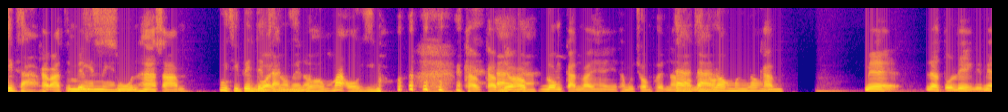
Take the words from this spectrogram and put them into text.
สิบสาม ครับ อาจจะเป็นแม่นแม่นศูนย์ห้าสาม นี่สิเป็นจังสันด้วยเนาะแม่อีกเนาะ บ่มาออกอีกบ่ ครับครับจ้าเดี๋ยวเขาจ้าลงกันไว้ให้ท่านผู้ชมเพิ่นนำจ้าเนาะจ้าแม่ลอเนาะ งมึงลองครัมึบงแม่แล้วตัวเลขนี่แม่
